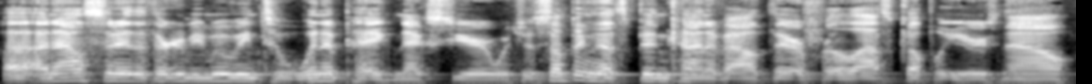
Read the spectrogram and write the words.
uh, announced today that they're going to be moving to Winnipeg next year, which is something that's been kind of out there for the last couple years now.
